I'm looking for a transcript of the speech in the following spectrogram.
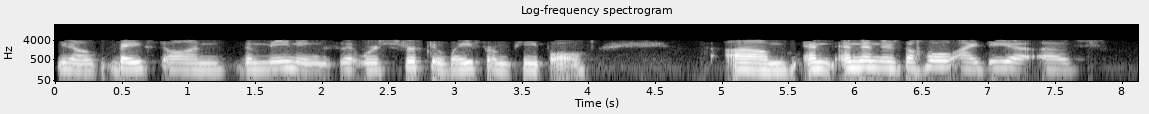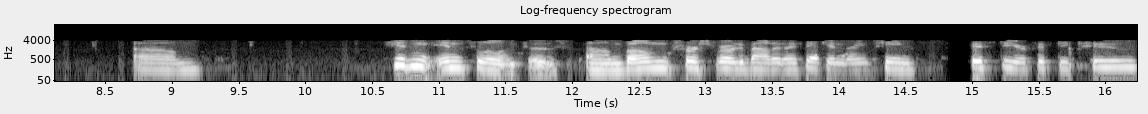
You know, based on the meanings that were stripped away from people. Um, and and then there's the whole idea of um, hidden influences. Um, Bohm first wrote about it, I think, in 1950 or 52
